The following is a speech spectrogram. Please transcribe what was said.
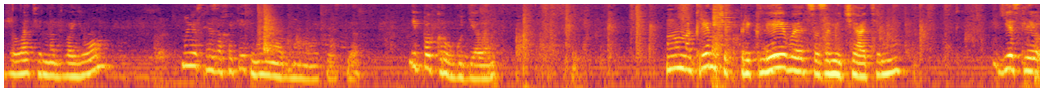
желательно вдвоем. Ну, если захотеть, можно одному это сделать. И по кругу делаем. Ну, на кремчик приклеивается замечательно. Если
